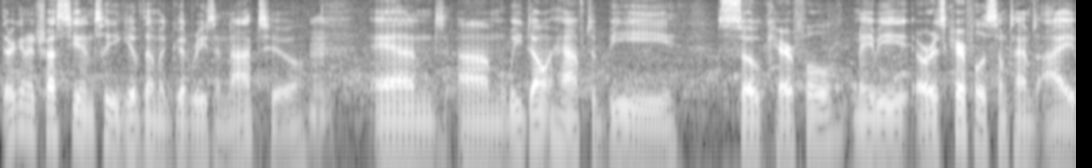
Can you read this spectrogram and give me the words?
they're going to trust you until you give them a good reason not to. And um, we don't have to be so careful, maybe, or as careful as sometimes I,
